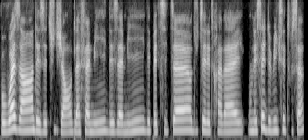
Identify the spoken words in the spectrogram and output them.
Vos voisins, des étudiants, de la famille, des amis, des pet-sitters, du télétravail. On essaye de mixer tout ça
